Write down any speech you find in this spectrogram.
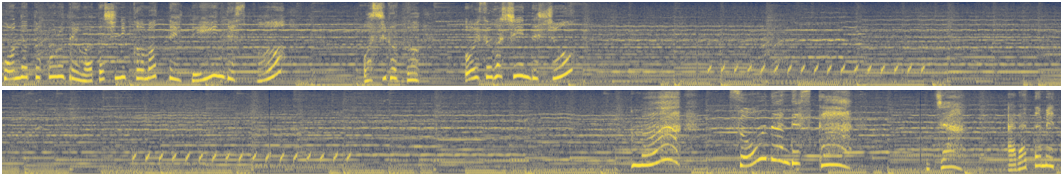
こんなところで私に構っていていいんですか？お仕事お忙しいんでしょ？まあそうなんですか。じゃあ改めて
